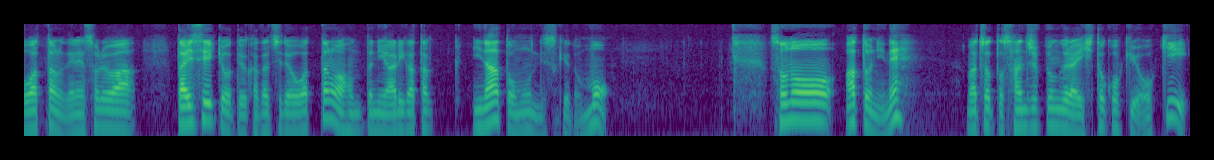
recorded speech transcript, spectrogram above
終わったのでね、それは大盛況という形で終わったのは本当にありがたいなと思うんですけども、その後にね、まあちょっと30分ぐらい一呼吸置き、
